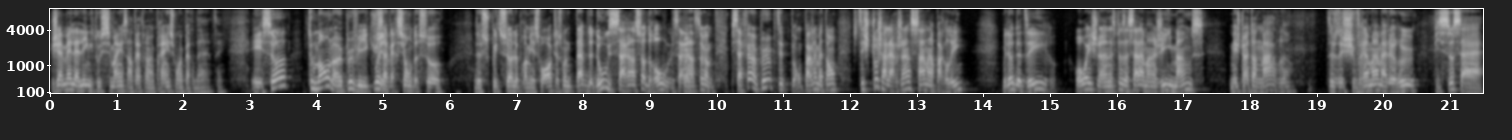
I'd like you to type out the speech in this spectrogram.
Jamais la ligne est aussi mince entre être un prince ou un perdant. tu. Et ça, tout le monde a un peu vécu Oui. sa version de ça. De souper tout seul le premier soir, que ce soit une table de 12, ça rend ça drôle. Ça rend ça comme. Puis ça fait un peu. tu On parlait, mettons, tu je touche à l'argent sans en parler. Mais là, de dire, ouais, ouais, je suis dans une espèce de salle à manger immense, mais je suis un tas de marde, là. Je suis vraiment malheureux. Puis ça, ça.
